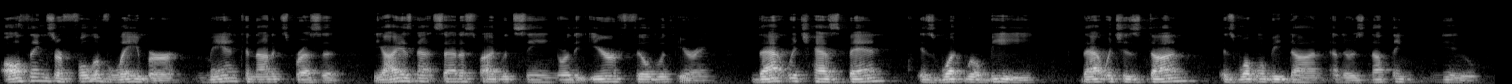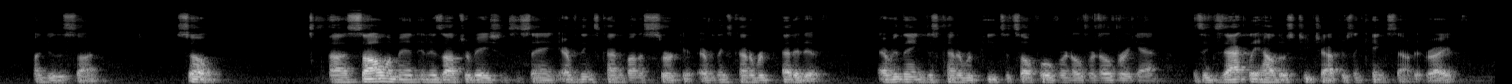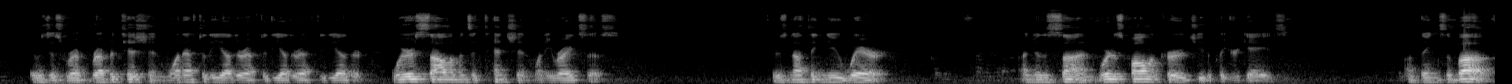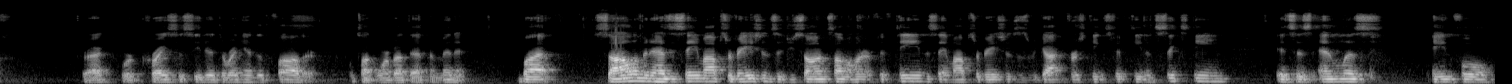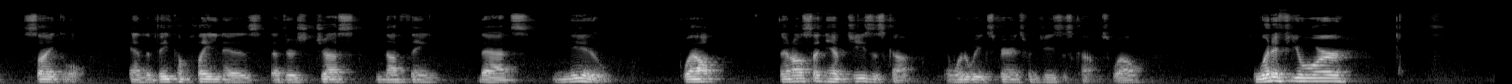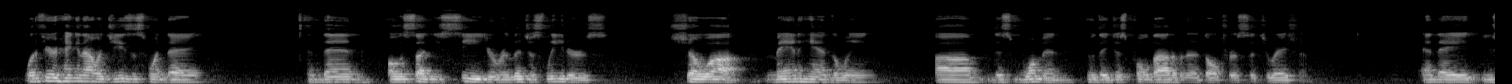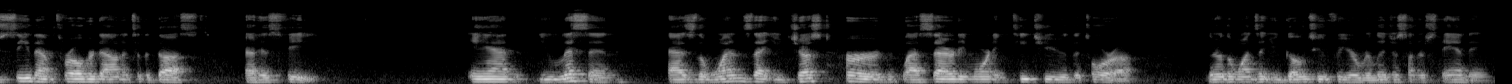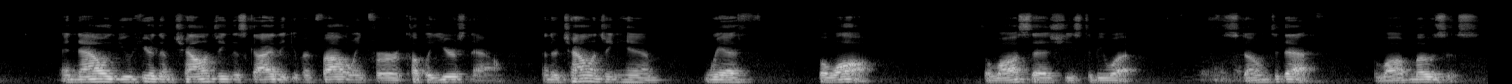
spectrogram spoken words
All things are full of labor, man cannot express it. The eye is not satisfied with seeing, nor the ear filled with hearing. That which has been is what will be, that which is done is what will be done, and there is nothing new under the sun. So, uh, Solomon, in his observations, is saying everything's kind of on a circuit, everything's kind of repetitive, everything just kind of repeats itself over and over and over again. It's exactly how those two chapters in Kings sounded, right? It was just rep- repetition, one after the other, after the other, after the other. Where is Solomon's attention when he writes this? There's nothing new where? Under the sun. Where does Paul encourage you to put your gaze? On things above, correct? Where Christ is seated at the right hand of the Father. We'll talk more about that in a minute. But Solomon has the same observations that you saw in Psalm 115, the same observations as we got in 1 Kings 15 and 16. It's this endless, painful cycle. And the big complaint is that there's just nothing that's new. Well, then all of a sudden you have Jesus come. And what do we experience when Jesus comes? Well, what if you're what if you're hanging out with Jesus one day and then all of a sudden you see your religious leaders show up manhandling um, this woman who they just pulled out of an adulterous situation? And they you see them throw her down into the dust at his feet. And you listen as the ones that you just heard last Saturday morning teach you the Torah they're the ones that you go to for your religious understanding and now you hear them challenging this guy that you've been following for a couple years now and they're challenging him with the law the law says she's to be what stoned to death the law of Moses.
